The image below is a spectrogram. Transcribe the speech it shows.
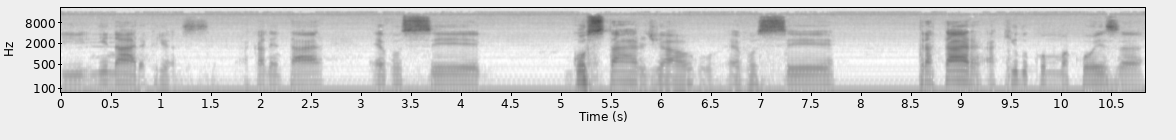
e ninar a criança. Acalentar é você gostar de algo, é você tratar aquilo como uma coisa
